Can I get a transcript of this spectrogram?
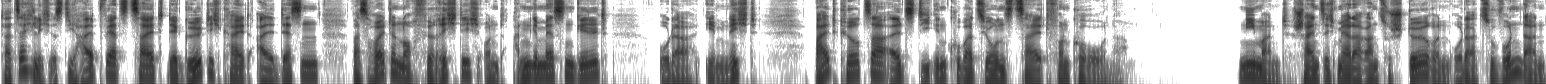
Tatsächlich ist die Halbwertszeit der Gültigkeit all dessen, was heute noch für richtig und angemessen gilt oder eben nicht, bald kürzer als die Inkubationszeit von Corona. Niemand scheint sich mehr daran zu stören oder zu wundern,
